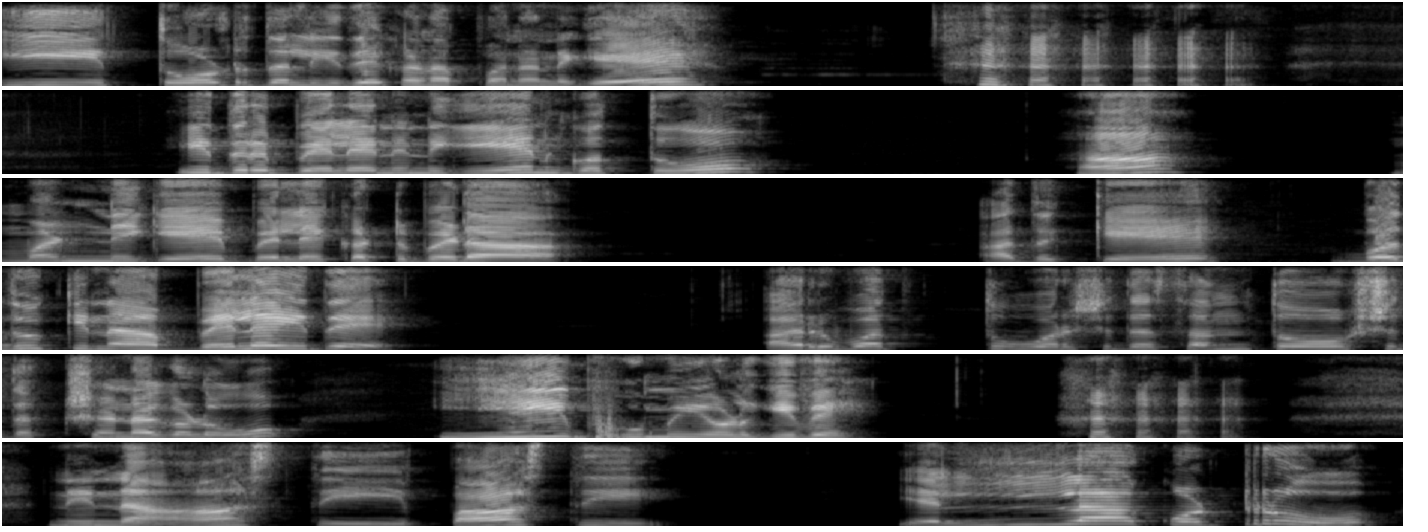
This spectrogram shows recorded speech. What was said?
ಈ ತೋಟದಲ್ಲಿ ಇದೆ ಕಣಪ್ಪ ನನಗೆ. ಇದ್ರ ಬೆಲೆ ನಿನಗೇನು ಗೊತ್ತು? ಹಾಂ ಮಣ್ಣಿಗೆ ಬೆಲೆ ಕಟ್ಟಬೇಡ. ಅದಕ್ಕೆ ಬದುಕಿನ ಬೆಲೆ ಇದೆ. ಅರವತ್ತು ವರ್ಷದ ಸಂತೋಷದ ಕ್ಷಣಗಳು ಈ ಭೂಮಿಯೊಳಗಿವೆ. ನಿನ್ನ ಆಸ್ತಿ, ಪಾಸ್ತಿ ಎಲ್ಲ ಕೊಟ್ಟರೂ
